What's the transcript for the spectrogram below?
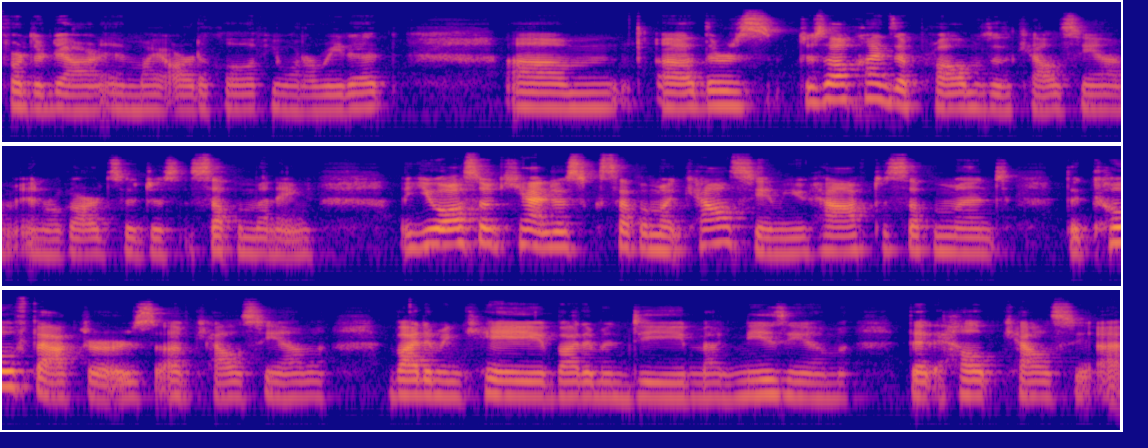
further down in my article if you want to read it. Um, uh, there's just all kinds of problems with calcium in regards to just supplementing. You also can't just supplement calcium. You have to supplement the cofactors of calcium, vitamin K, vitamin D, magnesium, that help calcium, uh,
